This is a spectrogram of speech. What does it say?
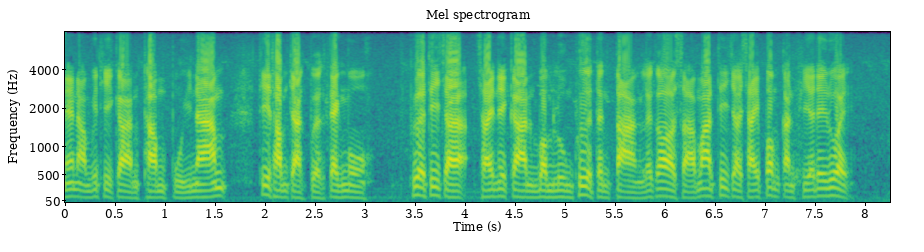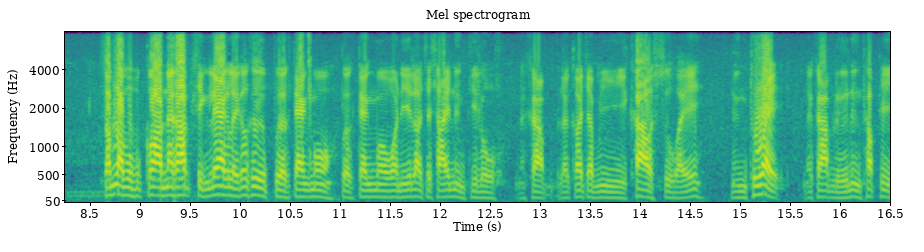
แนะนำวิธีการทำปุ๋ยน้ำที่ทำจากเปลือกแตงโม เพื่อที่จะใช้ในการบำรุงพืชต่างๆ แล้วก็สามารถที่จะใช้ป้องกันเพลี้ยได้ด้วย สำหรับอุปกรณ์นะครับ สิ่งแรกเลยก็คือเปลือกแตงโม เปลือกแตงโมวันนี้เราจะใช้ 1กิโลนะครับแล้วก็จะมีข้าวสวย 1 ถ้วยนะครับหรือ 1 ทัพพี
